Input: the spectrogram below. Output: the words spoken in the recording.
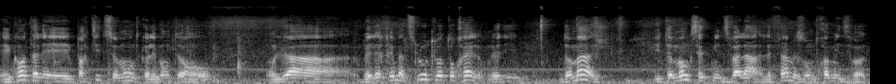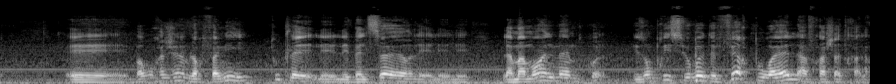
Et quand elle est partie de ce monde, quand elle est montée en haut, on lui a. On lui a dit Dommage, il te manque cette mitzvah-là. Les femmes, elles ont trois mitzvot. Et Baruch Hashem, leur famille, toutes les, les- les belles-sœurs, les, les- les- la maman elle-même, ils ont pris sur eux de faire pour elle la frachat-rala.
